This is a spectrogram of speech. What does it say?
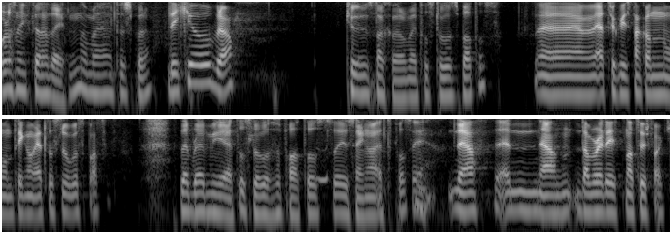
Hvordan gikk denne daten? om jeg tør spørre? Det gikk jo bra. Kunne du snakke om etos logos patos? Eh, Jeg tror ikke vi snakka noen ting om etos logos. Patos. Det ble mye etos logos og patos i senga etterpå, si. Ja, eh, ja, da ble det litt naturfag.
